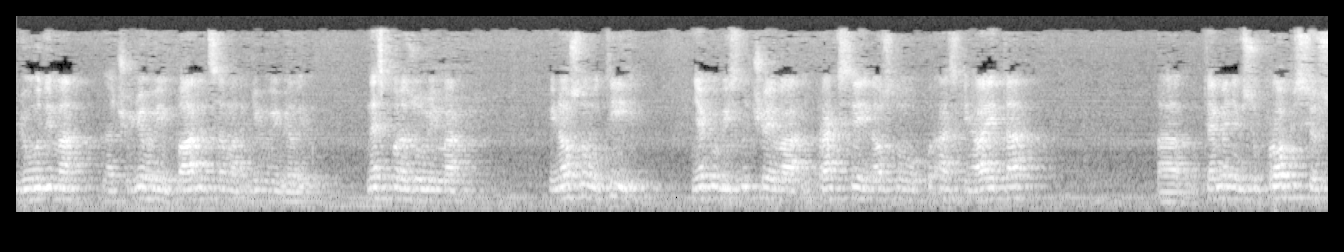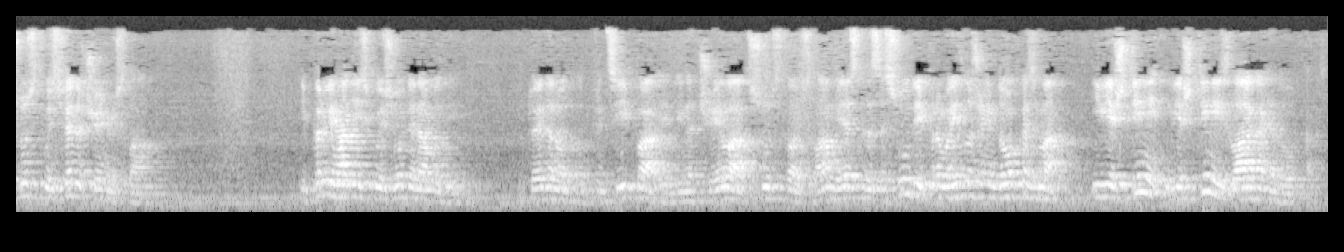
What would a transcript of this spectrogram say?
ljudima, znači u njihovim parnicama, njihovim jeli, nesporazumima i na osnovu tih njegovih slučajeva i prakse i na osnovu kuranskih ajeta temeljem su propisi o sustvu i svjedočenju islama. I prvi hadis koji se ovdje navodi, to je jedan od, principa ili načela sudstva u islamu, jeste da se sudi prema izloženim dokazima i vještini, i vještini izlaganja dokaza.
